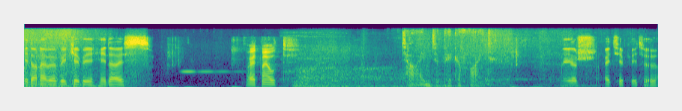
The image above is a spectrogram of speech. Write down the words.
He don't have a BKB. He dies. Wait, my ult. Time to pick a fight. Here, I TP too.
